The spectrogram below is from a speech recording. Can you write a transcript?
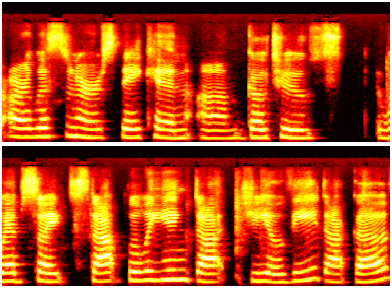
our listeners, they can um, go to s- website stopbullying.gov.gov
